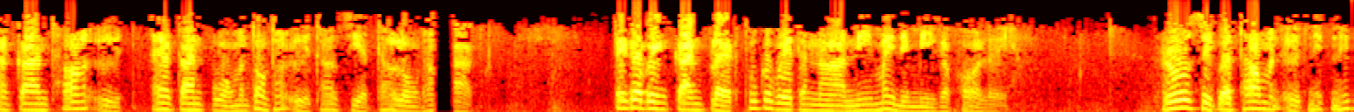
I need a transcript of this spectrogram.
อาการท้องอืดอาการป่วงมันต้องทั้งอืดทั้งเสียดทั้งลงทั้งปากแต่ก็เป็นการแปลกทุกเวทนานี้ไม่ได้มีกับพ่อเลย รู้สึกว่าท้องมันอืดนิดนิด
